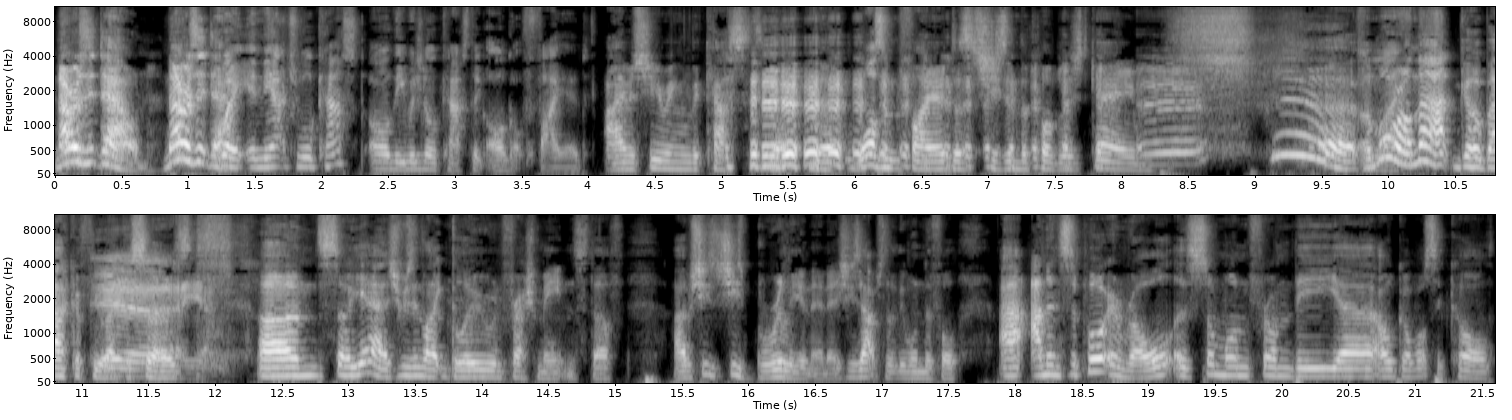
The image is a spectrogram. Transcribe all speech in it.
narrows it down. Narrows it down. Wait, in the actual cast or the original cast, they all got fired. I'm assuming the cast that, that wasn't fired as she's in the published game. Yeah, for Oh, more my- on that, go back a few Yeah, episodes. Um, so yeah, she was in like Glue and Fresh Meat and stuff. Um, she's she's brilliant in it. She's absolutely wonderful. Uh, and in supporting role as someone from the uh, oh god, what's it called?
